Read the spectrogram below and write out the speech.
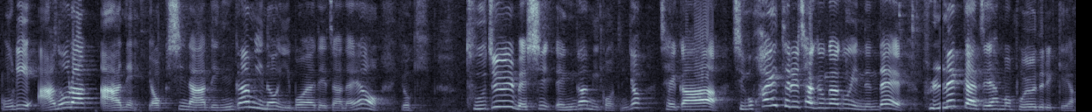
우리 아노락 안에 역시나 냉감 이너 입어야 되잖아요. 여기 두줄 메쉬 냉감이거든요. 제가 지금 화이트를 착용하고 있는데 블랙까지 한번 보여드릴게요.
